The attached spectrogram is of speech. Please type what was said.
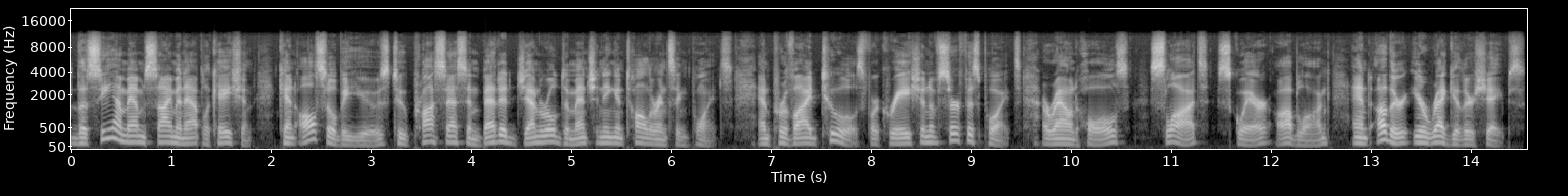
The CMM Simon application can also be used to process embedded general dimensioning and tolerancing points and provide tools for creation of surface points around holes, slots, square, oblong, and other irregular shapes.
